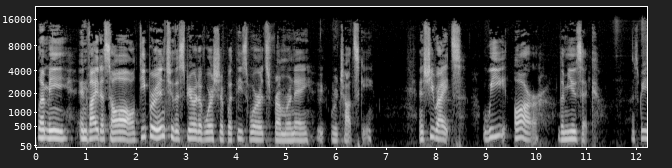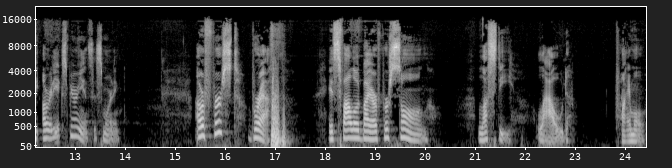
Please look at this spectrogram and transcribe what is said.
Let me invite us all deeper into the spirit of worship with these words from Renee Ruchotzke. And she writes, We are the music, as we already experienced this morning. Our first breath is followed by our first song, lusty, loud, primal.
